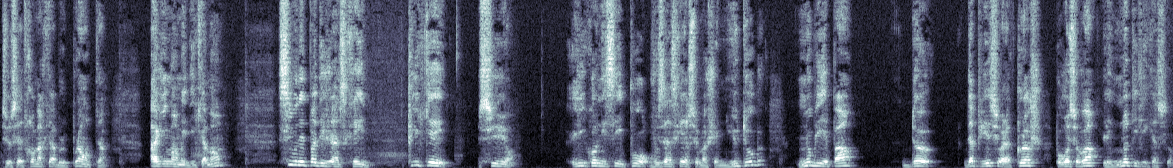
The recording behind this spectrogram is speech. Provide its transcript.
sur cette remarquable plante aliment-médicament. Si vous n'êtes pas déjà inscrit, cliquez sur l'icône ici pour vous inscrire sur ma chaîne YouTube. N'oubliez pas d'appuyer sur la cloche pour recevoir les notifications.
